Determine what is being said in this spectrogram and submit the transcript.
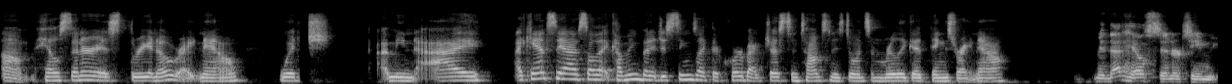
Um, Hale Center is 3 and 0 right now, which I mean, I I can't say I saw that coming, but it just seems like their quarterback Justin Thompson is doing some really good things right now. I mean, that Hale Center team,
